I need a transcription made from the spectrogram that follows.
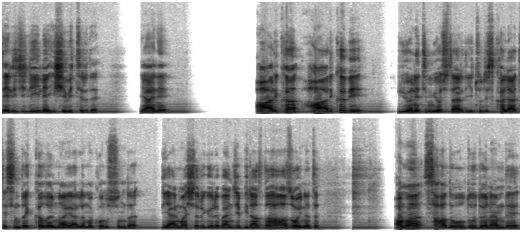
deliciliğiyle işi bitirdi. Yani harika harika bir yönetim gösterdi Itudis Kalates'in dakikalarını ayarlama konusunda. Diğer maçlara göre bence biraz daha az oynadı. Ama sahada olduğu dönemde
